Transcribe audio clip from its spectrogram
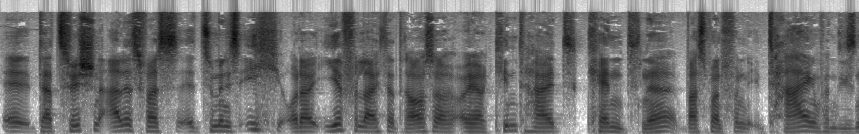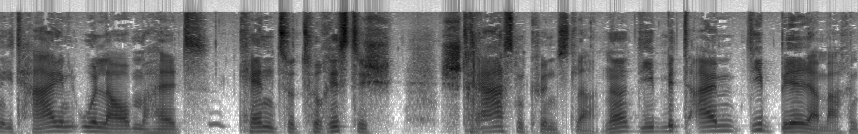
Äh, dazwischen alles, was äh, zumindest ich oder ihr vielleicht da draußen aus eurer Kindheit kennt, ne? was man von Italien, von diesen Italien-Urlauben halt kennt, so touristisch Straßenkünstler, ne, die mit einem die Bilder machen.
